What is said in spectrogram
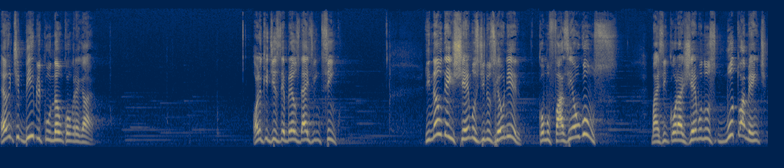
É antibíblico não congregar. Olha o que diz Hebreus 10, 25. E não deixemos de nos reunir, como fazem alguns, mas encorajemos-nos mutuamente,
